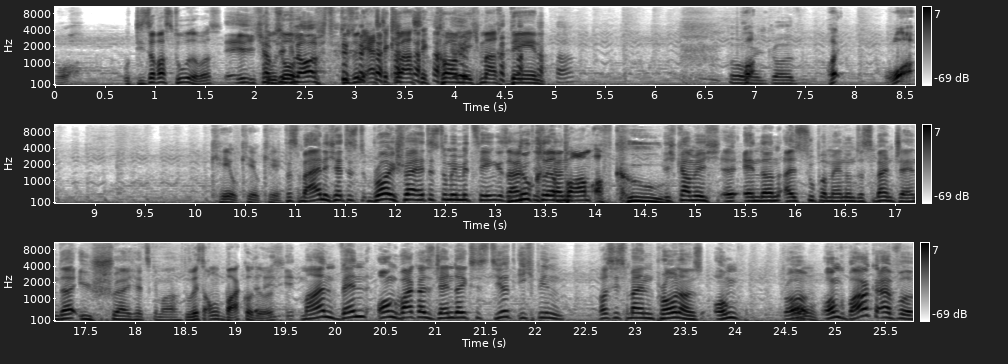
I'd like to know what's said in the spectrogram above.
Boah. Und dieser warst du, oder was? Ich hab Du so- geglaubt. Du so in erste Klasse, komm, ich mach den. Oh Boah. mein Gott. Wow. Okay, okay, okay. Das meine ich, hättest du, Bro, ich schwör, hättest du mir mit 10 gesagt, ich Nuclear kann, Bomb of Cool. ich kann mich äh, ändern als Superman und das ist mein Gender, ich schwör, ich hätte es gemacht. Du wirst Ong Bak, oder was? Äh, Mann, wenn Ong Bak als Gender existiert, ich bin, was ist mein Pronouns? Ong, Bro, Ong. Ong Bak einfach.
